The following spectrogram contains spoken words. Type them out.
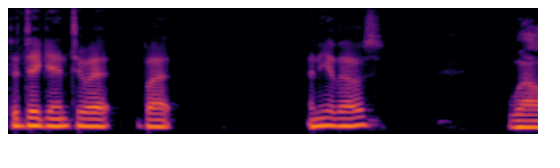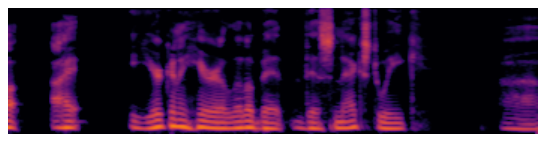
to dig into it. But any of those? Well, I you're going to hear a little bit this next week. Uh,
